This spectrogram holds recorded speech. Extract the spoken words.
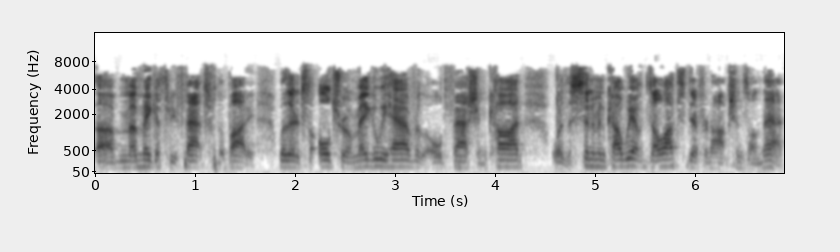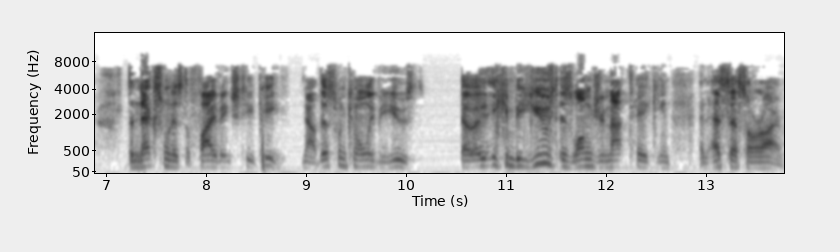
uh, omega 3 fats for the body. Whether it's the ultra omega we have or the old fashioned cod or the cinnamon cod, we have lots of different options on that. The next one is the 5-HTP. Now this one can only be used uh, it can be used as long as you're not taking an SSRI,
